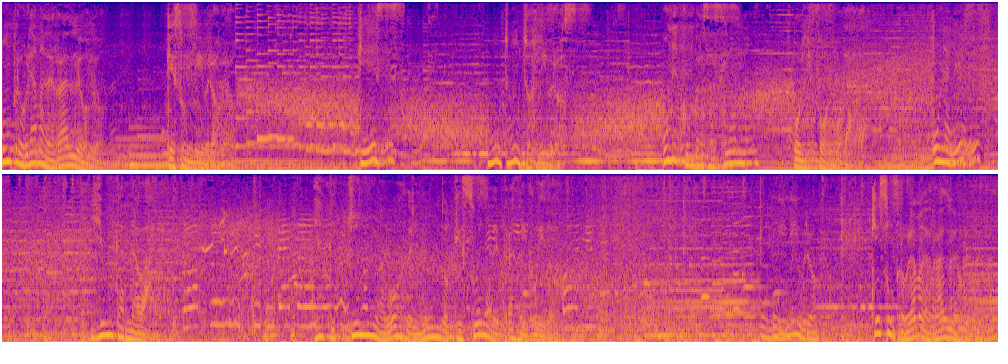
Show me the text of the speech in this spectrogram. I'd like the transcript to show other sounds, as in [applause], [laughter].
Un programa de radio que es un libro. Que es muchos, libros. Una conversación polifónica. Un Aleph y un carnaval. La pequeña voz del mundo que suena detrás del ruido. Un libro que es un programa de radio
